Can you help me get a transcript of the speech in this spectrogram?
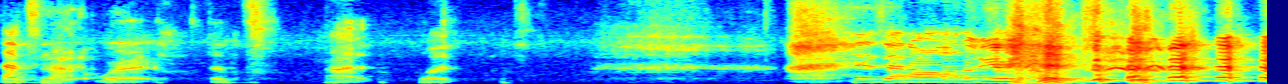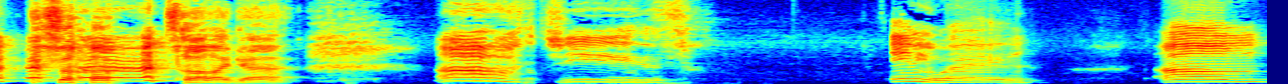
That's not what. That's not what. Is that all of your So- that's all I got. oh, jeez. Anyway, um,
